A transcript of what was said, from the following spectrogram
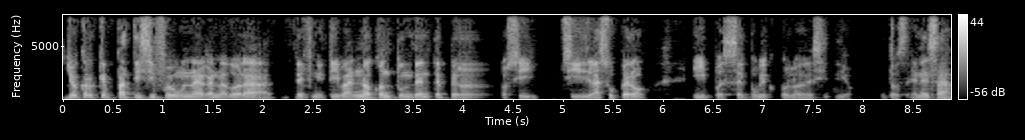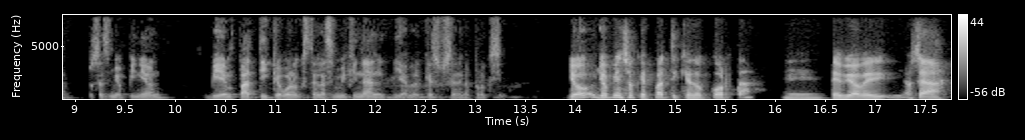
Yo creo que Patty sí fue una ganadora definitiva, no contundente, pero sí, sí la superó y pues el público lo decidió. Entonces, en esa, pues es mi opinión. Bien, Patty, qué bueno que esté en la semifinal y a ver qué sucede en la próxima. Yo, yo pienso que Patty quedó corta, eh, debió haber, o sea,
